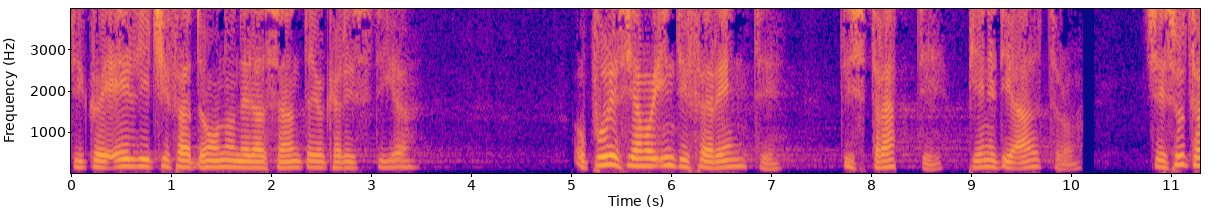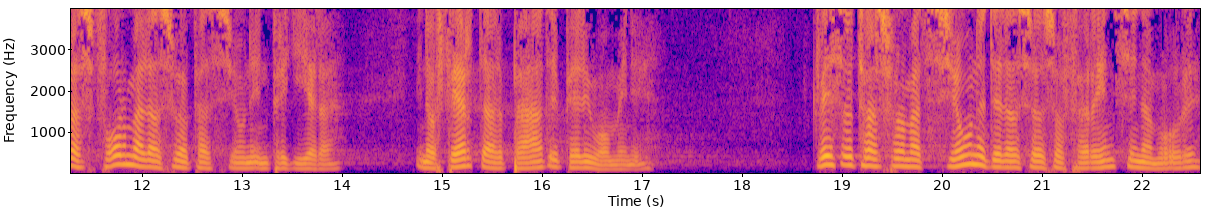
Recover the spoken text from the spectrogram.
di cui Egli ci fa dono nella Santa Eucaristia? Oppure siamo indifferenti, distratti, pieni di altro? Gesù trasforma la sua passione in preghiera, in offerta al Padre per gli uomini. Questa trasformazione della sua sofferenza in amore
